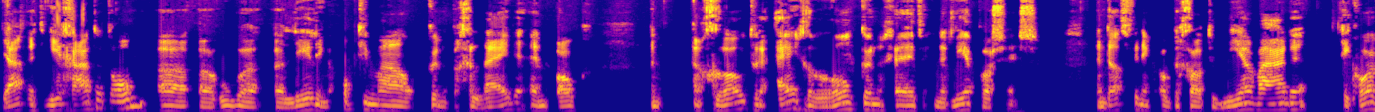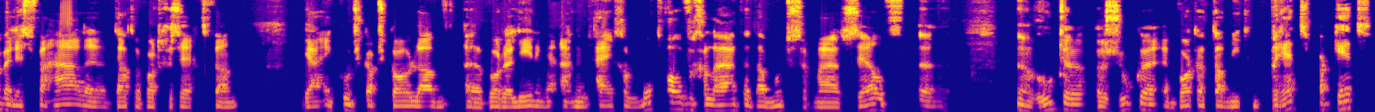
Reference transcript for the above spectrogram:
Ja, het, hier gaat het om uh, uh, hoe we leerlingen optimaal kunnen begeleiden en ook een grotere eigen rol kunnen geven in het leerproces. En dat vind ik ook de grote meerwaarde. Ik hoor wel eens verhalen dat er wordt gezegd van, ja, in Kunstschapsskolan uh, worden leerlingen aan hun eigen lot overgelaten. Dan moeten ze maar zelf uh, een route zoeken en wordt dat dan niet een pretpakket?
